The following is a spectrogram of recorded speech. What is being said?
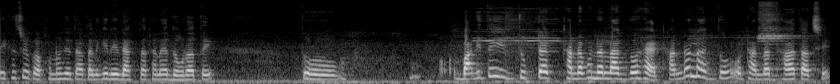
দেখেছ কখনো যে তাতানকে নিয়ে ডাক্তারখানায় দৌড়াতে? তো বাড়িতেই টুকটাক ঠান্ডা ফান্ডা লাগতো হ্যাঁ ঠান্ডা লাগতো, ও ঠান্ডার ধাত আছে।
